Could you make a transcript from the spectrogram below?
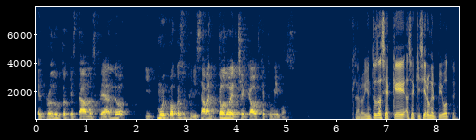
el producto que estábamos creando y muy pocos utilizaban todo el checkout que tuvimos. Claro, y entonces ¿hacia qué, hacia qué hicieron el pivote?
